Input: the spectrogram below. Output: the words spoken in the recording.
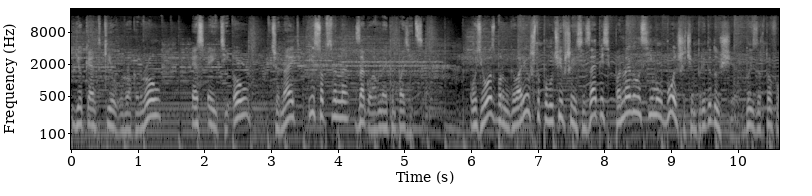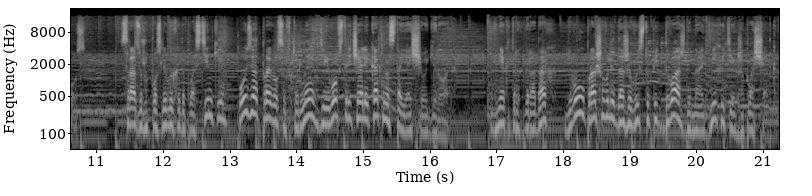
You Can't Kill Rock and Roll, SATO, Tonight и, собственно, заглавная композиция. Оззи Осборн говорил, что получившаяся запись понравилась ему больше, чем предыдущая, Blizzard of Oz. Сразу же после выхода пластинки Оззи отправился в турне, где его встречали как настоящего героя. В некоторых городах его упрашивали даже выступить дважды на одних и тех же площадках.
